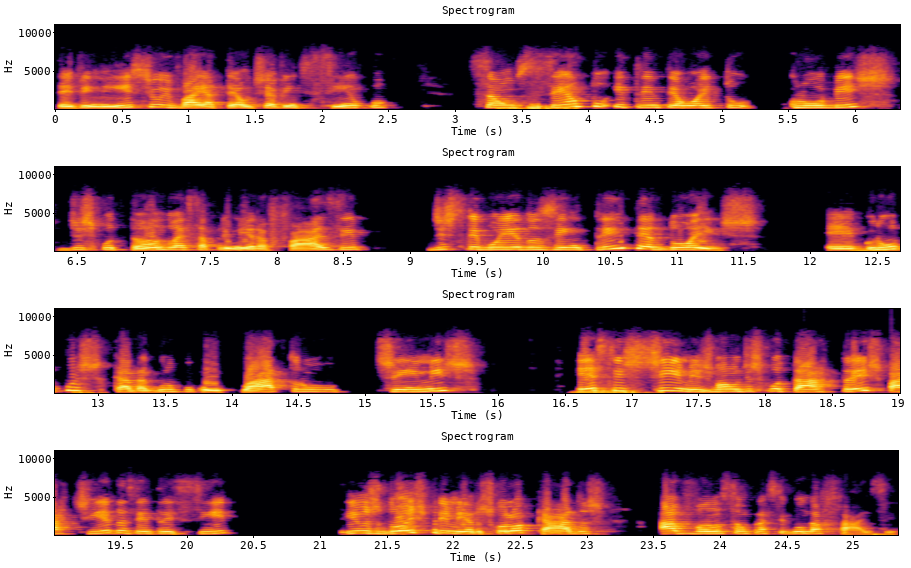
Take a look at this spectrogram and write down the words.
teve início e vai até o dia 25. São 138 clubes disputando essa primeira fase, distribuídos em 32 é, grupos, cada grupo com quatro times. Esses times vão disputar três partidas entre si e os dois primeiros colocados avançam para a segunda fase.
